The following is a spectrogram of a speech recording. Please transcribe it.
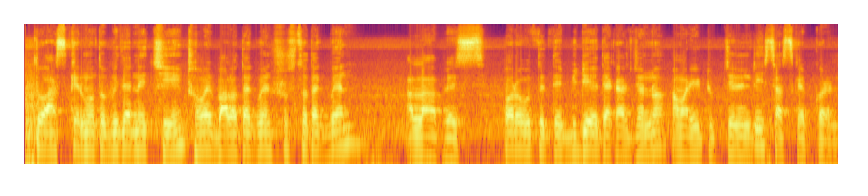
তো আজকের মতো বিদায় নিচ্ছি। সবাই ভালো থাকবেন, সুস্থ থাকবেন। আল্লাহ হাফেজ। পরবর্তীতে ভিডিও দেখার জন্য আমার ইউটিউব চ্যানেলটি সাবস্ক্রাইব করেন।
